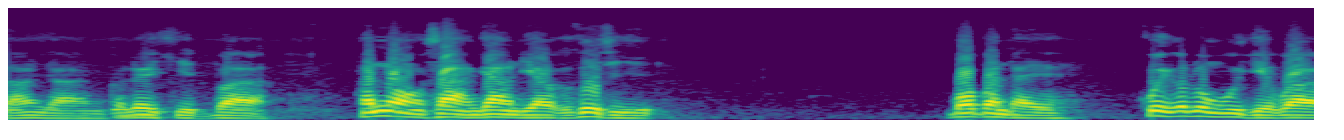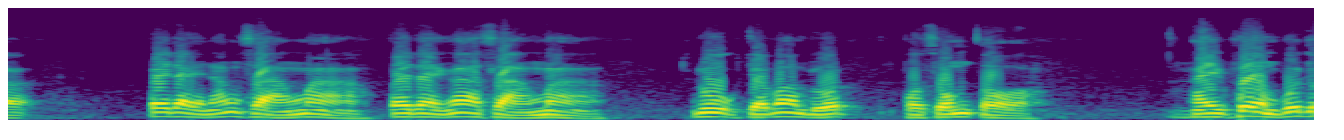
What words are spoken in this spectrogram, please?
หลายอย่างก็เลยคิดว่าถ้าน้องสร้างอย่างเดียวก็คือสิบ่ปันใดคุยกับหลวงปู่เกี่ยวว่า ไปได้หนังสร้างมา ไปได้ง่าสร้างมา ลูกจะว่ารถผสมต่ออให้เพิ่มพุทธ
